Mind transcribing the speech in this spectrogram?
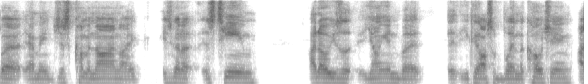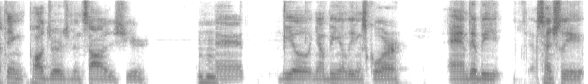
But I mean, just coming on, like he's gonna his team. I know he's a youngin, but it- you can also blame the coaching. I think Paul George has been solid this year, Mhm. and Beal, you know, being a leading scorer, and they'll be essentially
